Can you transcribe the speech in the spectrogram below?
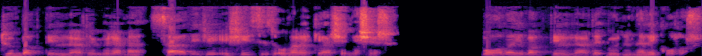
tüm bakterilerde üreme sadece eşeysiz olarak gerçekleşir. Bu olay bakterilerde bölünerek olur.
